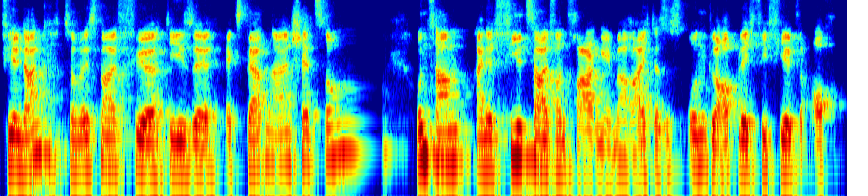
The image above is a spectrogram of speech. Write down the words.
Vielen Dank zunächst mal für diese Experteneinschätzung. Uns haben eine Vielzahl von Fragen eben erreicht. Das ist unglaublich, wie viel auch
